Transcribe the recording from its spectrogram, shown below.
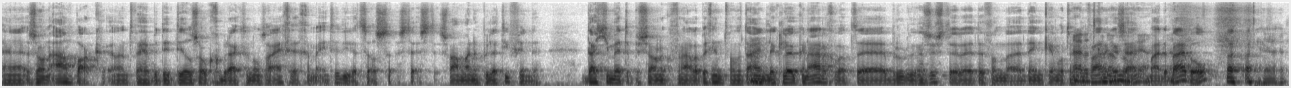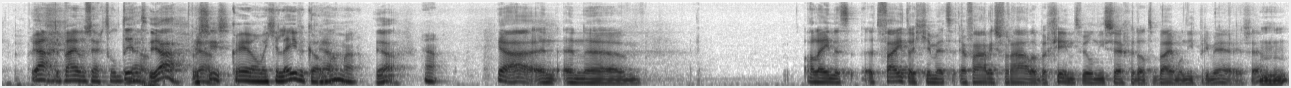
uh, zo'n aanpak, want we hebben dit deels ook gebruikt in onze eigen gemeente, die dat zelfs zwaar manipulatief vinden. Dat je met de persoonlijke verhalen begint. Want uiteindelijk leuk en aardig wat uh, broeder en zuster ervan denken en wat hun ja, ervaringen zijn. ja. Maar de Bijbel. ja, de Bijbel zegt al dit. Ja, precies. Kun je wel met je leven komen. Maar, ja. ja. Ja, en, en uh, alleen het, het feit dat je met ervaringsverhalen begint, wil niet zeggen dat de Bijbel niet primair is. Hè? Mm -hmm.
